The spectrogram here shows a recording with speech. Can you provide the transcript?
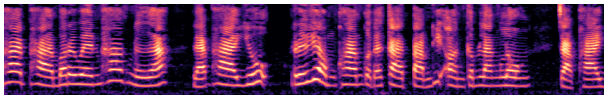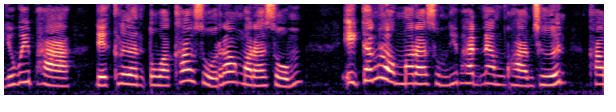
พาดผ่านบริเวณภาคเหนือ และพายุ หรือหย่อมความกดอากาศต่ำที่อ่อนกำลังลง จากพายุวิภาได้เคลื่อนตัวเข้าสู่ร่องมรสุม อีกทั้งลมมรสุมที่พัดนำความชื้นเข้า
